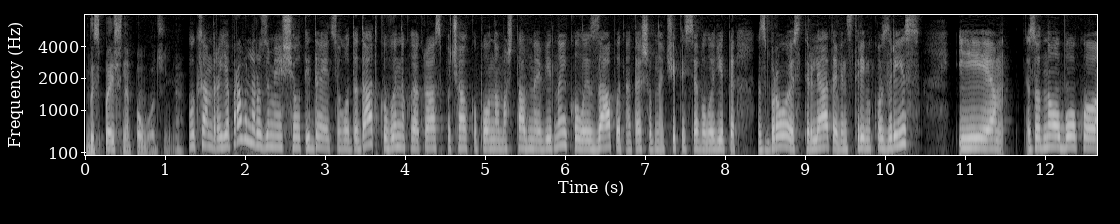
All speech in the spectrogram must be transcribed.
безпечне поводження. Олександра, я правильно розумію, що от ідея цього додатку виникла якраз початку повномасштабної війни, коли запит на те, щоб навчитися володіти зброєю, стріляти, він стрімко зріс. І з одного боку,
